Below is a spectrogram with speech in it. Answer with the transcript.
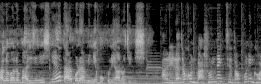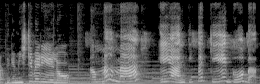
ভালো ভালো ভারী জিনিস নিয়ে তারপরে আমি নেব খুনি আরও জিনিস। আর এরা যখন বাসন দেখছে তখনই ঘর থেকে মিষ্টি বেরিয়ে এলো। আম্মা মা এই আন্টিটা কে গো বাবা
